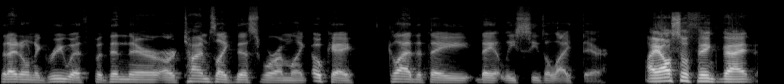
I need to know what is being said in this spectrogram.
that i don't agree with but then there are times like this where i'm like okay glad that they they at least see the light there I also think that,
